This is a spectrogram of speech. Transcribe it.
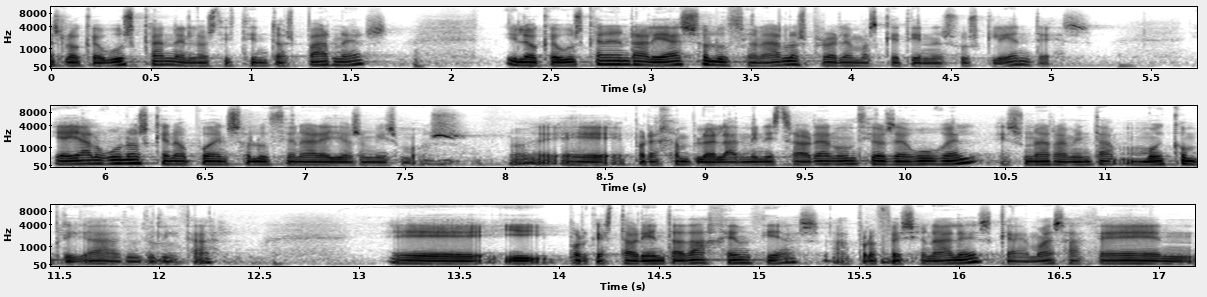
es lo que buscan en los distintos partners y lo que buscan en realidad es solucionar los problemas que tienen sus clientes. Y hay algunos que no pueden solucionar ellos mismos. Eh, por ejemplo, el administrador de anuncios de Google es una herramienta muy complicada de utilizar. Eh, y porque está orientada a agencias, a profesionales que además hacen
